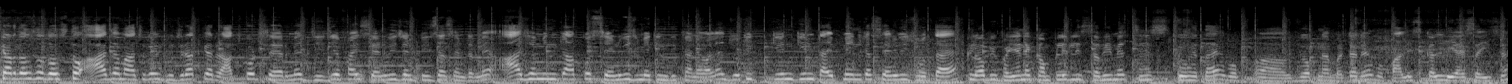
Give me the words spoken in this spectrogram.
नमस्कार दोस्तों दोस्तों, आज हम आ चुके हैं गुजरात के राजकोट शहर में GJ five sandwich and pizza centre में। आज हम इनका आपको सैंडविच मेकिंग दिखाने वाले हैं, जो कि किन किन टाइप में इनका सैंडविच होता है। तो अभी भैया ने कम्प्लीटली सभी में चीज़ जो होता है, वो जो अपना बटर है, वो पॉलिश कर लिया है सही से।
